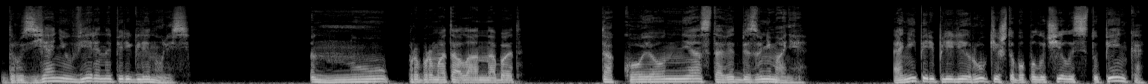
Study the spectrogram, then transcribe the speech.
Друзья неуверенно переглянулись. «Ну», — пробормотала Аннабет, — «такое он не оставит без внимания». Они переплели руки, чтобы получилась ступенька,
